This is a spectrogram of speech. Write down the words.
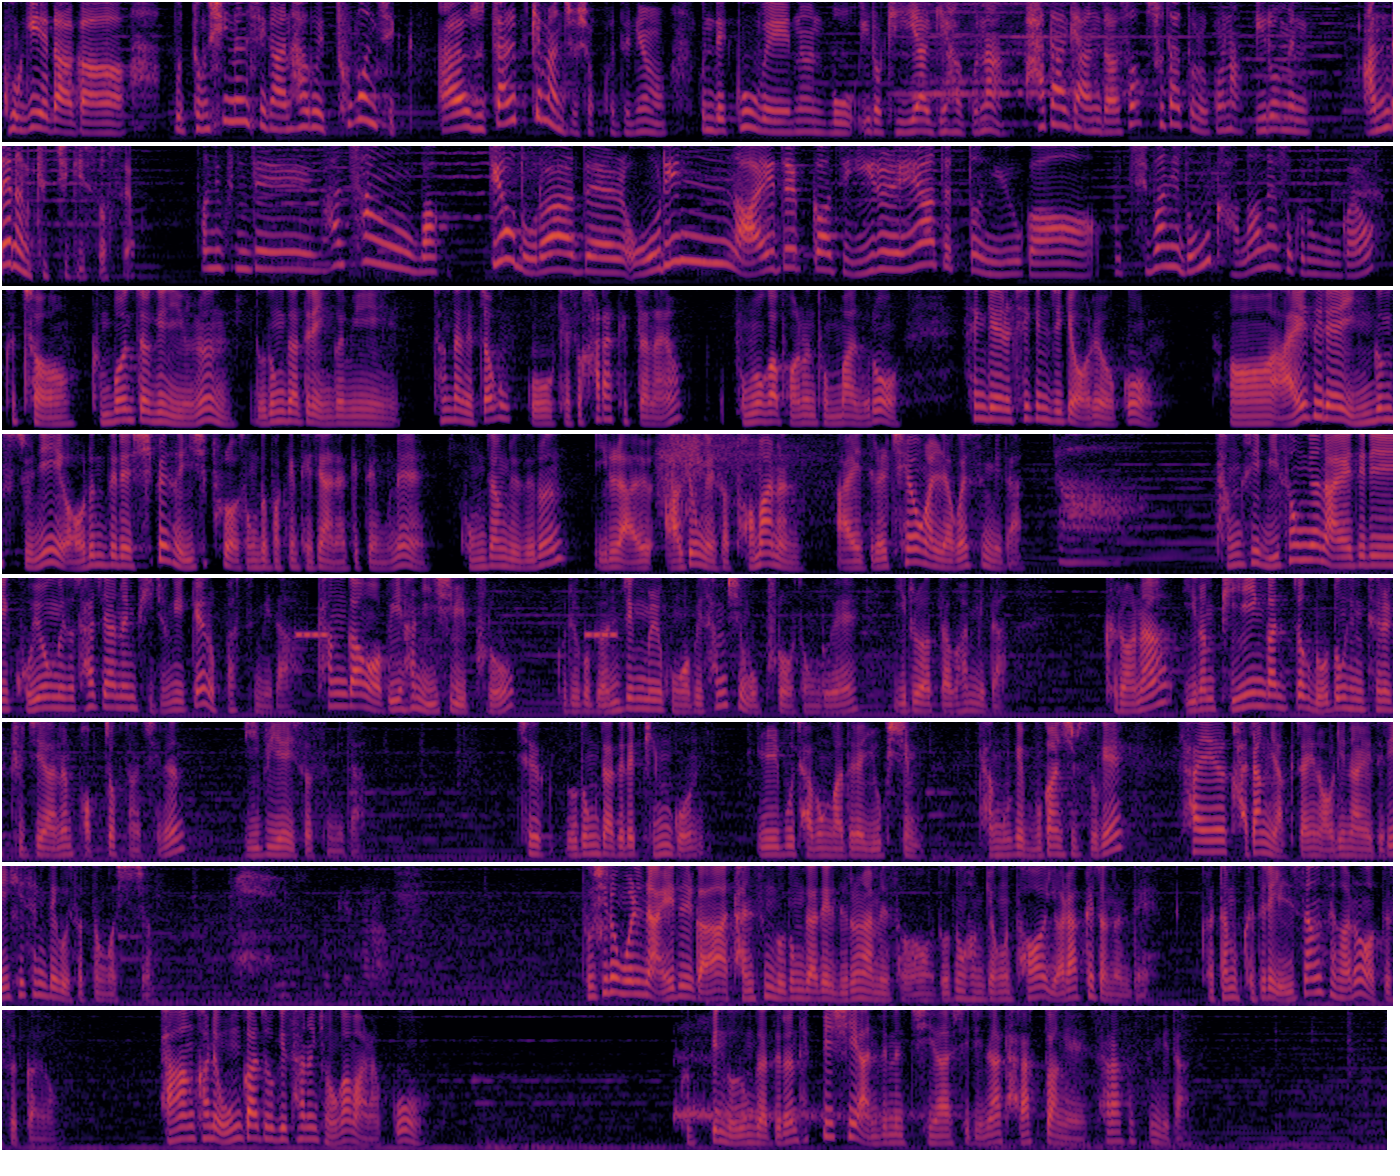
거기에다가 보통 쉬는 시간 하루에 두 번씩 아주 짧게만 주셨거든요. 근데 그 외에는 뭐 이렇게 이야기하거나 바닥에 앉아서 수다 떨거나 이러면 안 되는 규칙이 있었어요. 아니, 근데 한창 막 뛰어놀아야 될 어린 아이들까지 일을 해야 됐던 이유가 뭐 집안이 너무 가난해서 그런 건가요? 그쵸. 근본적인 이유는 노동자들의 임금이 상당히 적었고 계속 하락했잖아요. 부모가 버는 돈만으로 생계를 책임지기 어려웠고 어, 아이들의 임금 수준이 어른들의 10에서 20% 정도밖에 되지 않았기 때문에 공장주들은 이를 아- 악용해서 더 많은 아이들을 채용하려고 했습니다. 아, 당시 미성년 아이들이 고용에서 차지하는 비중이 꽤 높았습니다. 탄광업이 한 22% 그리고 면직물 공업이 35% 정도에 이르렀다고 합니다. 그러나 이런 비인간적 노동 행태를 규제하는 법적 장치는 미비해 있었습니다. 즉 노동자들의 빈곤, 일부 자본가들의 욕심, 당국의 무관심 속에 사회의 가장 약자인 어린아이들이 희생되고 있었던 것이죠. 도시로 몰리는 아이들과 단순 노동자들이 늘어나면서 노동 환경은 더 열악해졌는데 그렇다면 그들의 일상생활은 어땠을까요? 방 한 칸에 온 가족이 사는 경우가 많았고 극빈 노동자들은 햇빛이 안 드는 지하실이나 다락방에 살았었습니다.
